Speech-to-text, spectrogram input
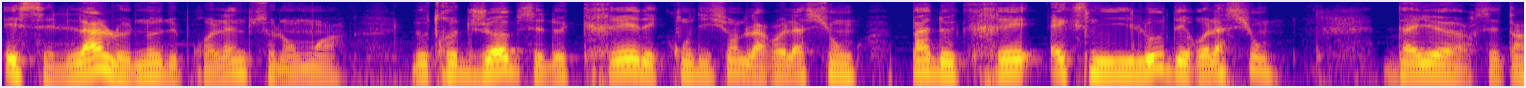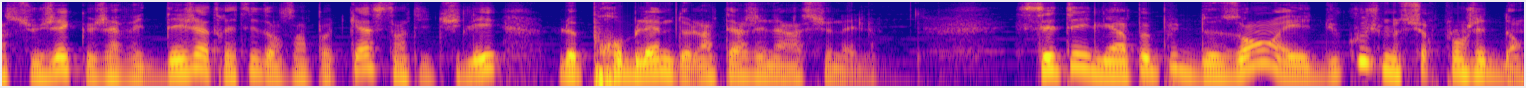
Et c'est là le nœud du problème selon moi. Notre job, c'est de créer les conditions de la relation, pas de créer ex nihilo des relations. D'ailleurs, c'est un sujet que j'avais déjà traité dans un podcast intitulé Le problème de l'intergénérationnel. C'était il y a un peu plus de deux ans et du coup je me suis replongé dedans.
